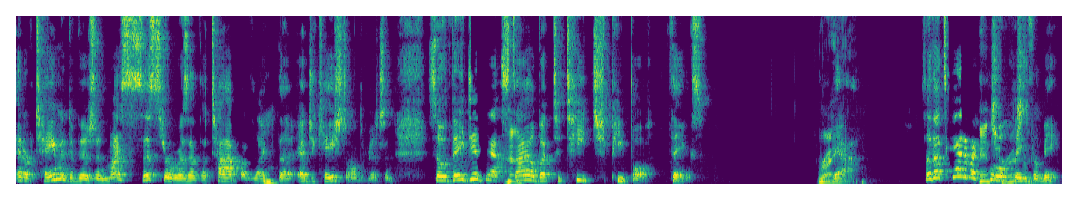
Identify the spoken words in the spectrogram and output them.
entertainment division. My sister was at the top of like the educational division, so they did that style, but to teach people things. right. Yeah, so that's kind of a cool thing for me.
